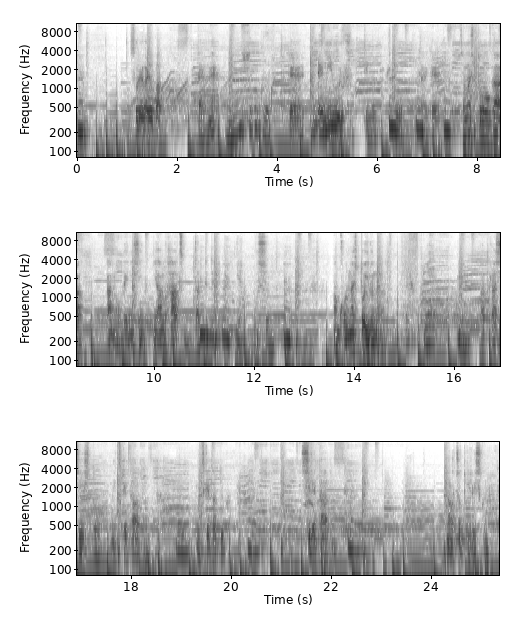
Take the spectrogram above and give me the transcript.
うん。それが良かったよね。ものすごくよかっでレミ・ウルフっていう人みたいで、その人があのベニーシングヤングハーツも歌たってて、一緒に、うん。まあ、こんな人いるんだなと思って、うんね。うん、新しい人を見つけたと思ったうん。見つけたっていうか知れたと思って。うん。うんなんかちょっと嬉しくなって、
